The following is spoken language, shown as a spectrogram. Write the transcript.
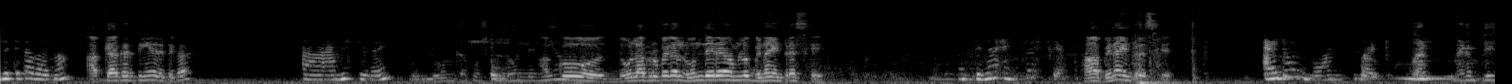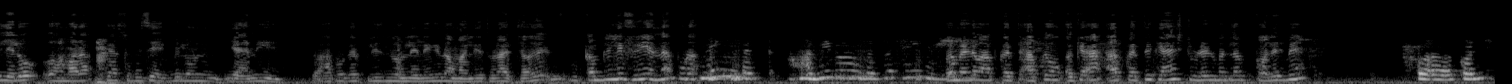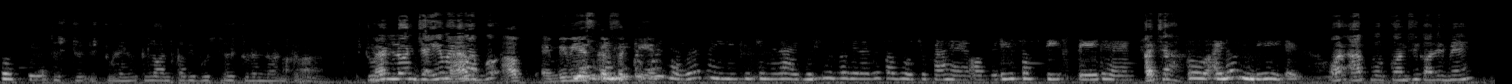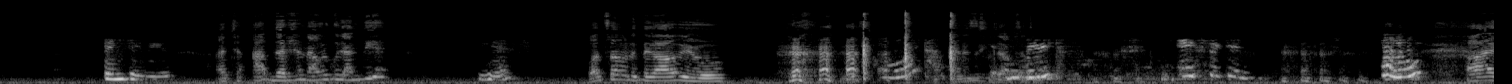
रितिका वर्मा। आप क्या करती हैं रितिका? आई स्टूडेंट लोन का पूछ लोन ले आपको दो लाख रुपए का लोन दे रहे हैं हम लोग बिना इंटरेस्ट के? बिना इंटरेस्ट के? हाँ बिना इंटरेस्ट के। I don't want but madam please ले लो। हमारा क्या सुबह से एक भी लोन गया नहीं है। तो आप अगर प्लीज़ लोन ले लेंगे तो हमारे लिए थोड़ा अच्छा हो जाए कम्प्लीटली फ्री है ना पूरा? नहीं बट अभी तो ज़रूरत है तो मैडम आप करते आपका क्या आप करते क्या है? स्टूडेंट मतलब कॉलेज में? कॉलेज तो स्टूडेंट लोन का भी पूछ लो स्टूडेंट लोन का स्टूडेंट लोन चाहिए मैडम आपको? आप एमबीबीएस कर सकती हैं। कोई ज़रूरत नहीं है क्योंकि मेरा एडमिशन वगैरह तो सब हो चुका है ऑलरेडी सब फ़ीस पेड है। अच्छा। तो आई डोंट नीड इट और आप कौन सी कॉलेज में है? सेंट जेवियर अच्छा आप दर्शन रावल को जानती है? Yes what's up Ritika how you Hi.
